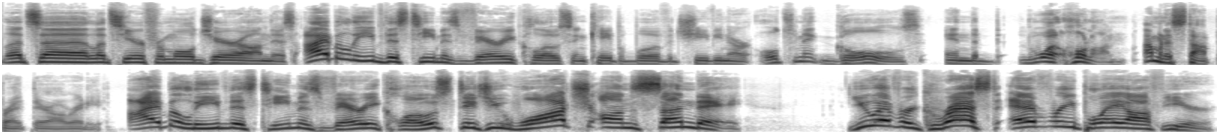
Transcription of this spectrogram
Let's uh let's hear from old Jera on this. I believe this team is very close and capable of achieving our ultimate goals and the well, hold on. I'm going to stop right there already. I believe this team is very close. Did you watch on Sunday? You have regressed every playoff year.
